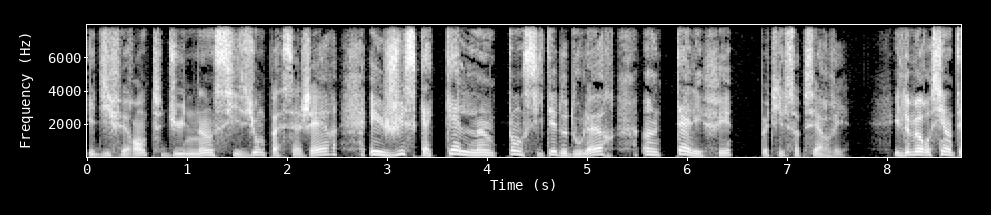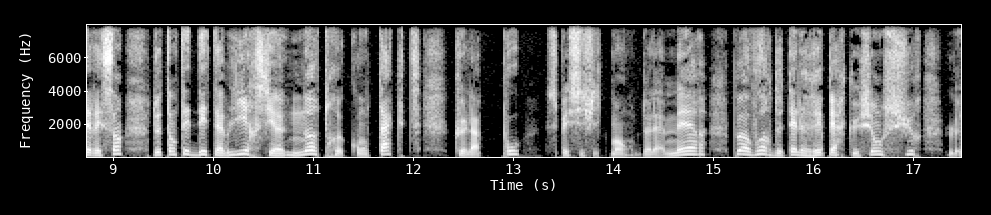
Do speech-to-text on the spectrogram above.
est différente d'une incision passagère et jusqu'à quelle intensité de douleur un tel effet peut-il s'observer. Il demeure aussi intéressant de tenter d'établir si un autre contact que la peau spécifiquement de la mère, peut avoir de telles répercussions sur le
